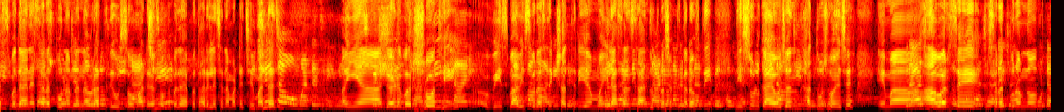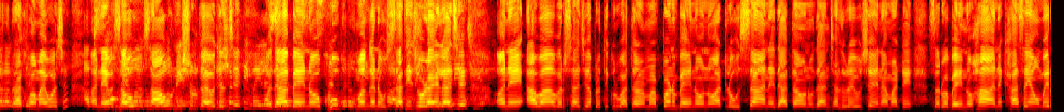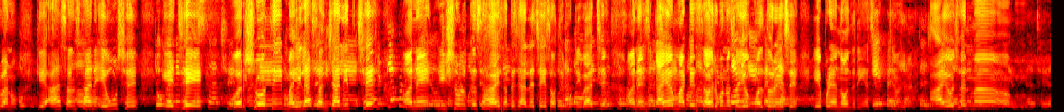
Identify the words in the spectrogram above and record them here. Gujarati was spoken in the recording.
ખાસ બધાને શરદ પૂનમના નવરાત્રી ઉત્સવ માટે સૌને બધા પધારેલા છે એના માટે છે. માતાજી અહીંયા આગળ વર્ષોથી વીસ બાવીસ વર્ષથી ક્ષત્રિય મહિલા સંસ્થાન રુદ્રશક્તિ તરફથી નિઃશુલ્ક આયોજન થતું જ હોય છે. એમાં આ વર્ષે શરદ પૂનમનો રાખવામાં આવ્યો છે અને સૌ સાવ નિઃશુલ્ક આયોજન છે. બધા બહેનો ખૂબ ઉમંગ અને ઉત્સાહથી જોડાયેલા છે અને આવા વરસાદ જેવા પ્રતિકૂળ વાતાવરણમાં પણ બહેનોનો આટલો ઉત્સાહ અને દાતાઓનું દાન ચાલુ રહ્યું છે. એના માટે સર્વ બહેનો હા અને ખાસ અહીંયા ઉમેરવાનું કે આ સંસ્થાન એવું છે કે જે વર્ષોથી મહિલા સંચાલિત છે અને નિઃશુલ્ક સહાય સાથે ચાલે છે એ સૌથી મોટી વાત છે અને કાયમ માટે સર્વનો સહયોગ મળતો રહે છે એ પણ નોંધનીય છે. આયોજનમાં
